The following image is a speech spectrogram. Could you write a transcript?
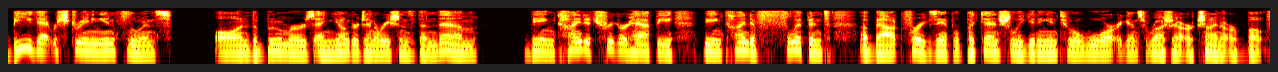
be that restraining influence on the boomers and younger generations than them being kind of trigger happy, being kind of flippant about, for example, potentially getting into a war against Russia or China or both.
